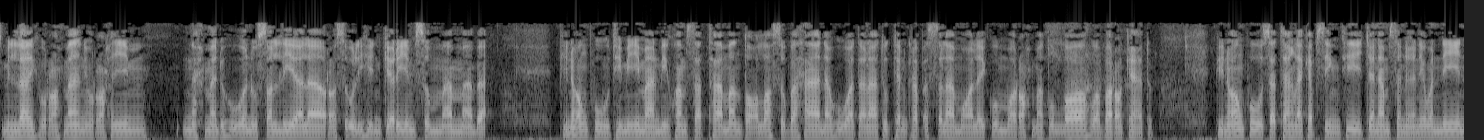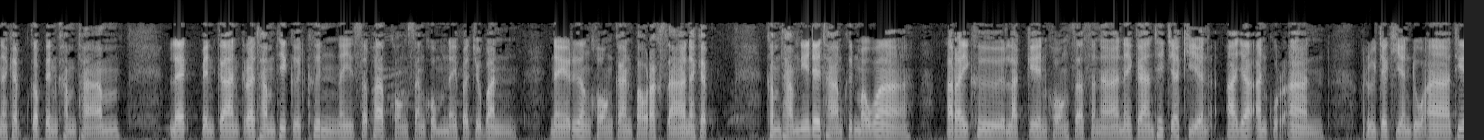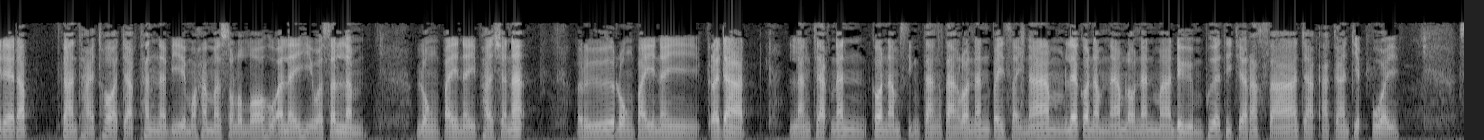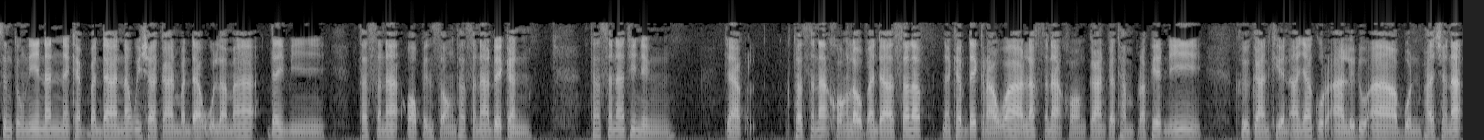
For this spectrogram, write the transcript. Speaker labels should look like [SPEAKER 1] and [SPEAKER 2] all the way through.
[SPEAKER 1] بسم الله الرحمن الرحيم نحمده ونصلي على رسوله الكريم ثم أما بعد พี่น้องผู้ที่มีอิมานมีความศรัทธามั่นต่อ Allah سبحانه และ تعالى ทุกท่านครับอัสสลามุอะลัยกุมวะเราะห์มะตุลลอฮ์วะบะเราะกาตุพี่น้องผู้ศรัทธาและครับสิ่งที่จะนำเสนอในวันนี้นะครับ ก็เป็นคำถาม และเป็นการกระทำที่เกิดขึ้นในสภาพของสังคมในปัจจุบันในเรื่องของการเป่ารักษานะครับคำถามนี้ได้ถามขึ้นมาว่า อะไรคือหลักเกณฑ์ของศาสนาในการที่จะเขียนอายะอันกุรอาน หรือจะเขียนดูอาที่ได้รับการถ่ายทอดจากท่านนาบีมุฮัมมัดสุลลัลฮุอะลัยฮิวะสัลลัมลงไปในภาชนะ หรือลงไปในกระดาษ หลังจากนั้นก็นำสิ่งต่างๆ เหล่านั้นไปใส่น้ำและก็นำน้ำเหล่านั้นมาดื่มเพื่อที่จะรักษาจากอาการเจ็บป่วย ซึ่งตรงนี้นั้นนะครับบรรดานักวิชาการบรรดาอุลามะได้มี ทัศนะออกเป็นสองทัศนะด้วยกัน ทัศนะที่หนึ่งจากทัศนะของเหล่าบรรดาสลับนะครับ ได้กล่าวว่าลักษณะของการกระทำประเภทนี้ คือการเขียนอายะกุรอานหรือดูอาบนภาชนะ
